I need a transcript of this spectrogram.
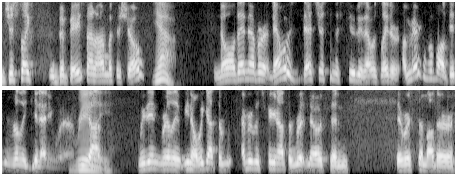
Just like the bass on on with the show. Yeah. No, that never. That was that's just in the studio. That was later. American football didn't really get anywhere. We got- Really? we didn't really, you know, we got the everybody was figuring out the root notes, and there was some other,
